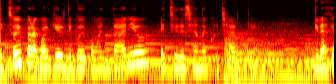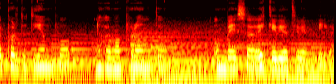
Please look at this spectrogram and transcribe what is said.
estoy para cualquier tipo de comentario, estoy deseando escucharte. Gracias por tu tiempo, nos vemos pronto, un beso y que Dios te bendiga.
